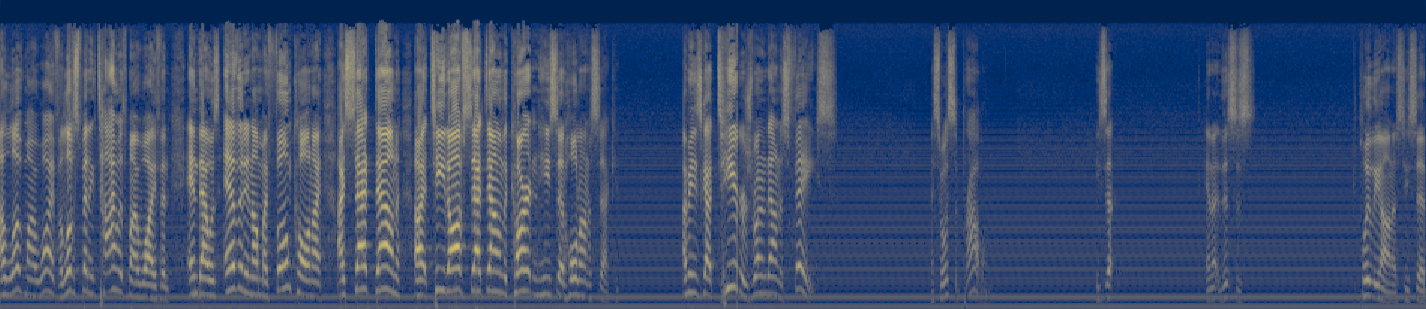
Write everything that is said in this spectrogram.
I love my wife. I love spending time with my wife, and and that was evident on my phone call. And I I sat down, uh, teed off, sat down on the cart, and he said, Hold on a second. I mean, he's got tears running down his face. I said, What's the problem? He said, and this is completely honest. He said,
